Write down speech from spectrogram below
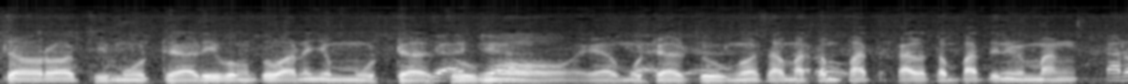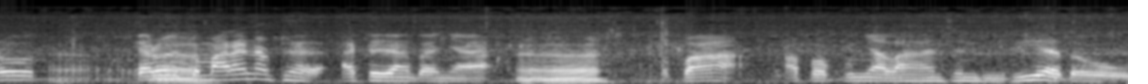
coro dimodali wong tuanya yang modal ya, dungo ya, ya modal ya, dungo sama karo, tempat. Kalau tempat ini memang kalau uh, kalau uh, kemarin ada ada yang tanya uh, apa apa punya lahan sendiri atau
